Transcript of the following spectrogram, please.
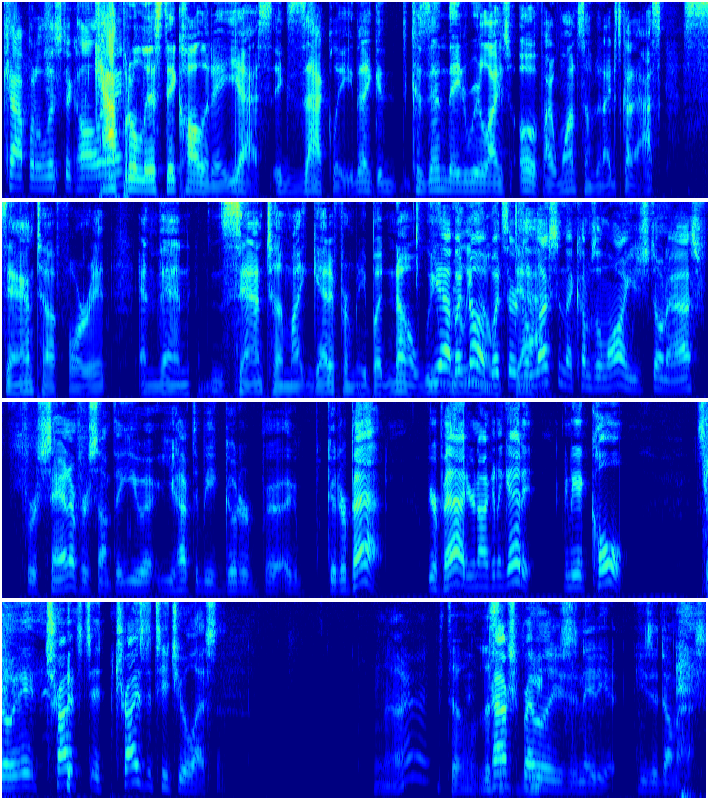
Capitalistic holiday. capitalistic holiday. Yes, exactly. Like because then they realize, oh, if I want something, I just gotta ask Santa for it, and then Santa might get it for me. But no, we yeah, really but no, but there's Dad. a lesson that comes along. You just don't ask for Santa for something. You you have to be good or uh, good or bad. If you're bad, you're not going to get it. You're going to get coal. So it tries it tries to teach you a lesson. All right. So listen, Patrick you- is an idiot. He's a dumbass.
